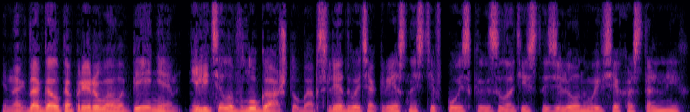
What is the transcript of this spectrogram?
Иногда галка прерывала пение и летела в луга, чтобы обследовать окрестности в поисках золотисто-зеленого и всех остальных.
